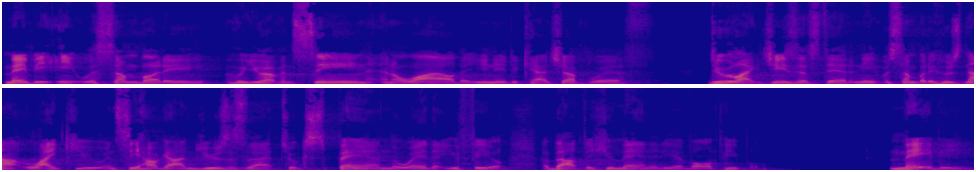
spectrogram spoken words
Maybe eat with somebody who you haven't seen in a while that you need to catch up with. Do like Jesus did and eat with somebody who's not like you and see how God uses that to expand the way that you feel about the humanity of all people. Maybe,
